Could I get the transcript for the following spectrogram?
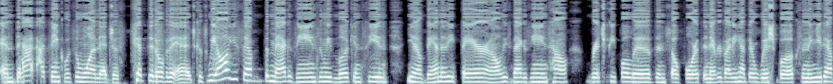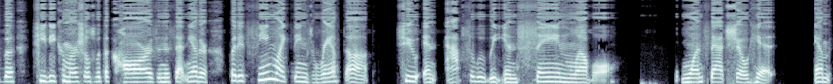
And that, I think, was the one that just tipped it over the edge because we all used to have the magazines and we'd look and see in, you know, Vanity Fair and all these magazines how rich people lived and so forth and everybody had their wish books and then you'd have the TV commercials with the cars and this, that, and the other. But it seemed like things ramped up to an absolutely insane level once that show hit am,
